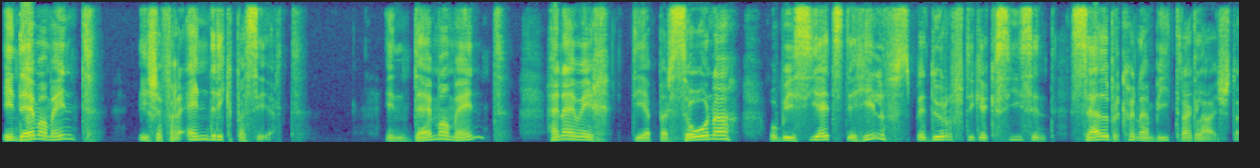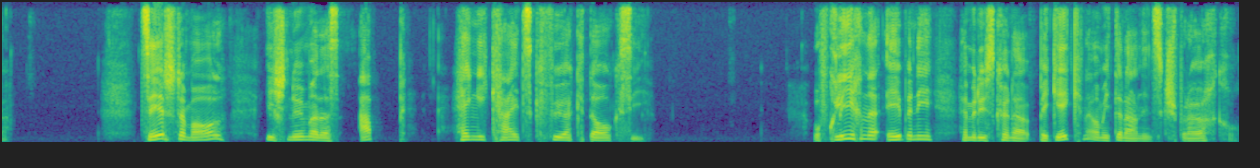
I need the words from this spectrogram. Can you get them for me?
In dem Moment ist eine Veränderung passiert. In dem Moment haben nämlich die Personen, die bis jetzt die Hilfsbedürftigen sind, selber einen Beitrag leisten. Das erste Mal ist nicht mehr das Abhängigkeitsgefühl da gewesen. Auf gleicher Ebene haben wir uns können begegnen und miteinander ins Gespräch kommen.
